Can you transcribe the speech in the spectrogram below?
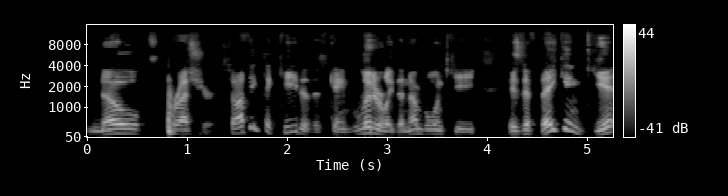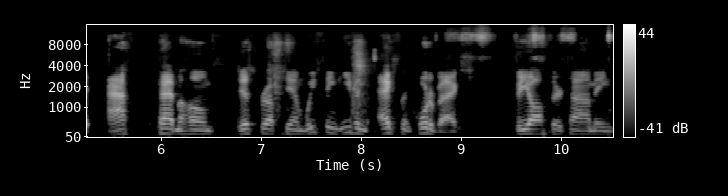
no pressure. So I think the key to this game, literally the number one key, is if they can get after Pat Mahomes, disrupt him. We've seen even excellent quarterbacks be off their timing.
